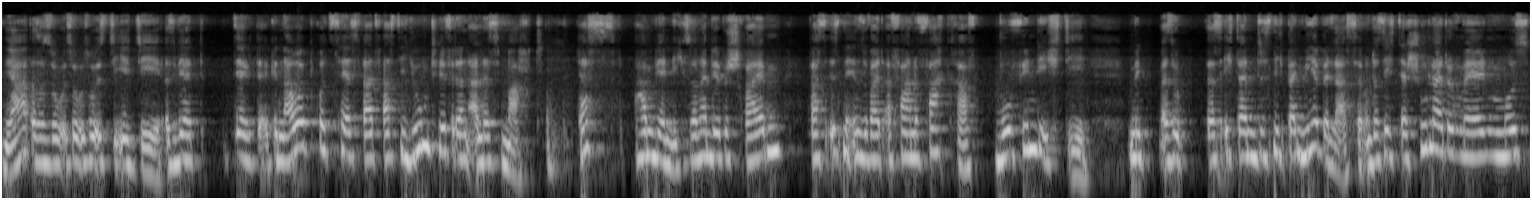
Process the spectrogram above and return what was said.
Ja, also so, so, so ist die Idee. Also wir, der, der genaue Prozess, was die Jugendhilfe dann alles macht, das haben wir nicht, sondern wir beschreiben, was ist eine insoweit erfahrene Fachkraft? Wo finde ich die? Mit, also, dass ich dann das nicht bei mir belasse und dass ich der Schulleitung melden muss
